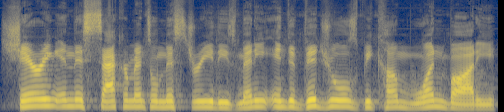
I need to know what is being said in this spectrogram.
Sharing in this sacramental mystery, these many individuals become one body,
